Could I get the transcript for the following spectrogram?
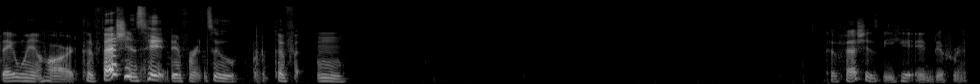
they went hard. Confessions hit different too. Conf mm. Confessions be hitting different.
